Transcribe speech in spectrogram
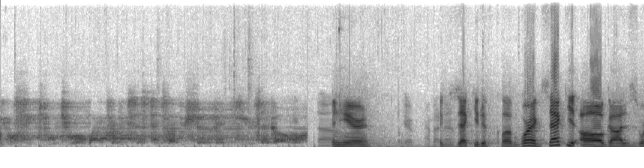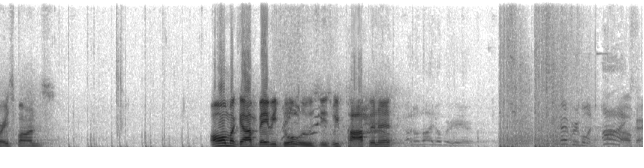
We will see to it you are wiped from existence like you should have been years ago. Um, In here, Yep. How now? executive club. We're executive. Oh god, this is where he spawns. Oh my god, baby, dual Uzis. We popping it. Oh, okay.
